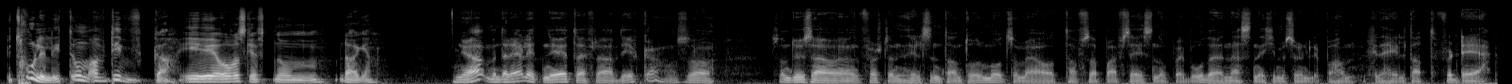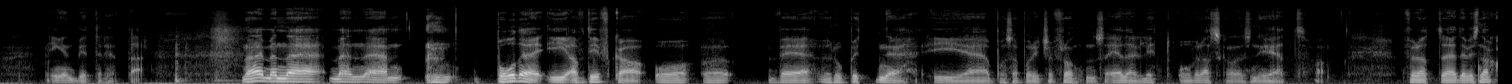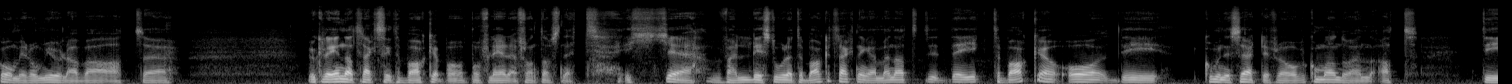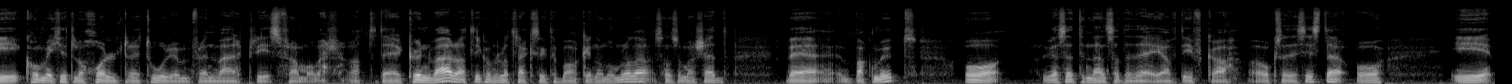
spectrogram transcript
Utrolig lite om Avdivka i overskriften om dagen. Ja, men det er litt nyheter fra Avdivka. Og så, som du sa, først en hilsen til han Tormod som er og tafsa på F-16 oppe i Bodø. Nesten ikke misunnelig på han i det hele tatt. For det. Ingen bitterhet der. Nei, men, eh, men eh, både i Avdivka og ved Robytne eh, på Zaporizjzja-fronten så er det litt overraskende nyhet. For at det vi snakka om i romjula, var at Ukraina trekker seg tilbake på, på, flere frontavsnitt. Ikke veldig store tilbaketrekninger, men at det de gikk tilbake. Og de kommuniserte fra overkommandoen at de kommer ikke til å holde territorium for enhver pris framover. At det kun være at de kommer til å trekke seg tilbake i noen områder, sånn som har skjedd ved Bakhmut. Og vi har sett tendenser til det i Avdivka også i det siste. Og i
